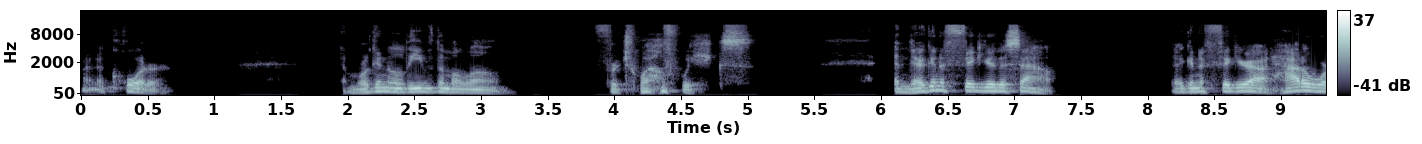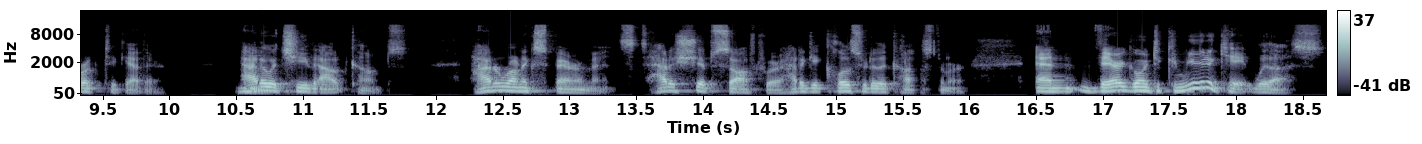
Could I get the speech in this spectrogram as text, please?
right, a quarter. And we're going to leave them alone for 12 weeks. And they're going to figure this out. They're going to figure out how to work together, how to mm-hmm. achieve outcomes how to run experiments, how to ship software, how to get closer to the customer. And they're going to communicate with us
